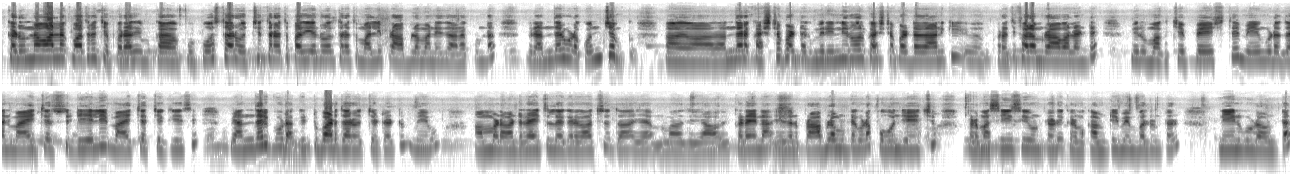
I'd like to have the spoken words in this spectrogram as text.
ఇక్కడ ఉన్న వాళ్ళకి మాత్రం చెప్పరు. అది పోస్తారు. వచ్చిన తర్వాత పదిహేను రోజుల తర్వాత మళ్ళీ ప్రాబ్లం అనేది అనకుండా మీరు అందరు కూడా కొంచెం అందరు కష్టపడ్డ మీరు ఇన్ని రోజులు కష్టపడ్డ దానికి ప్రతిఫలం రావాలంటే మీరు మాకు చెప్పేస్తే మేము కూడా దాన్ని మాయచర్స్ డైలీ మాయిచర్ చెక్ చేసి మీ అందరికి కూడా గిట్టుబాటు ధర వచ్చేటట్టు మేము అమ్మడం. అంటే రైతుల దగ్గర కావచ్చు ఎక్కడైనా ఏదైనా ప్రాబ్లం ఉంటే కూడా ఫోన్ చేయొచ్చు. ఇక్కడ మా సీసీ ఉంటాడు. ఇక్కడ మా కమిటీ మెంబర్లు ఉంటారు నేను కూడా ఉంటా.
